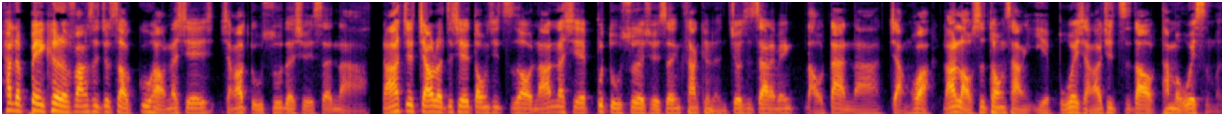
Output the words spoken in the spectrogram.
他的备课的方式就是要顾好那些想要读书的学生啊，然后就教了这些东西之后，然后那些不读书的学生，他可能就是在那边捣蛋啊，讲话，然后老师通常也不会想要去知道他们为什么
